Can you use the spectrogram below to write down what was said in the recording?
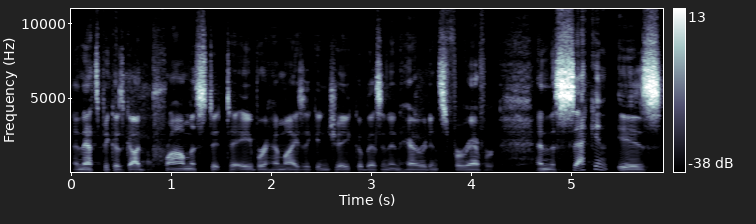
and that's because God promised it to Abraham, Isaac, and Jacob as an inheritance forever. And the second is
